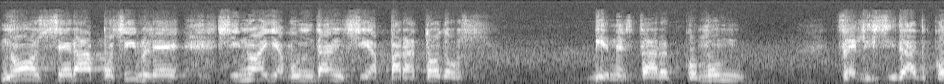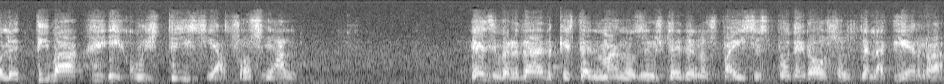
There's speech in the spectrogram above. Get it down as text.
no será posible si no hay abundancia para todos, bienestar común, felicidad colectiva y justicia social. Es verdad que está en manos de ustedes los países poderosos de la tierra,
